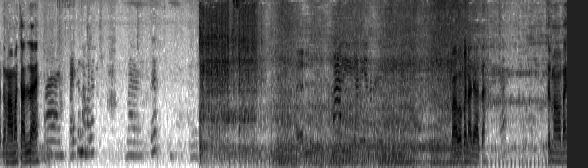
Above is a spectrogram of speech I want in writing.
आता मामा चाललाय. बाबा पण आले आता. चल मामा बाय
